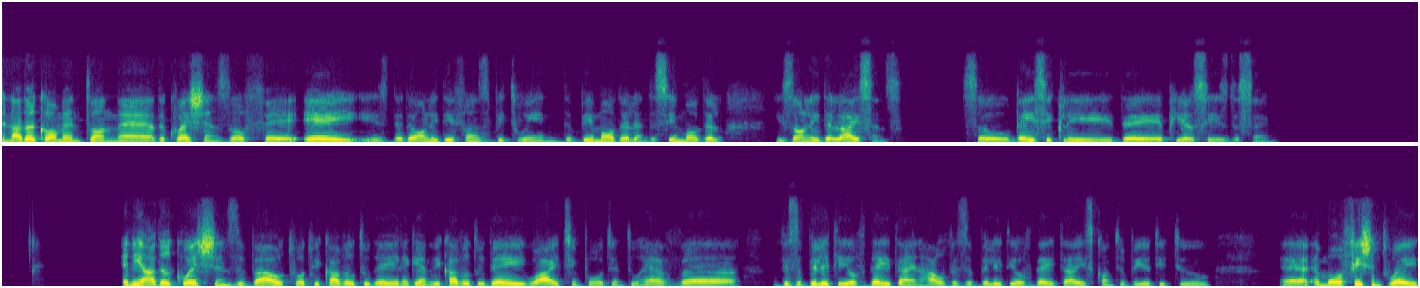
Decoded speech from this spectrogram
Another comment on uh, the questions of uh, A is that the only difference between the B model and the C model is only the license. So basically, the PLC is the same. Any other questions about what we covered today? And again, we covered today why it's important to have uh, visibility of data and how visibility of data is contributed to a more efficient way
